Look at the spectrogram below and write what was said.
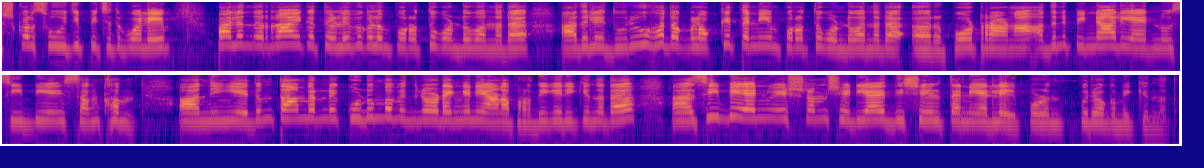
അഷ്കർ സൂചിപ്പിച്ചതുപോലെ പല നിർണായക തെളിവുകളും പുറത്തു കൊണ്ടുവന്നത് അതിലെ ദുരൂഹതകളൊക്കെ തന്നെയും പുറത്തു കൊണ്ടുവന്നത് റിപ്പോർട്ടറാണ്. അതിന് പിന്നാലെയായിരുന്നു സി ബി ഐ സംഘം നീങ്ങിയതും. താമറിന്റെ കുടുംബം ഇതിനോട് എങ്ങനെയാണ് പ്രതികരിക്കുന്നത്? സി ബി ഐ അന്വേഷണം ശരിയായ ദിശയിൽ തന്നെയല്ലേ ഇപ്പോഴും പുരോഗമിക്കുന്നത്?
